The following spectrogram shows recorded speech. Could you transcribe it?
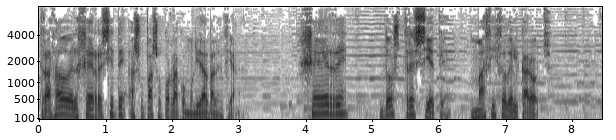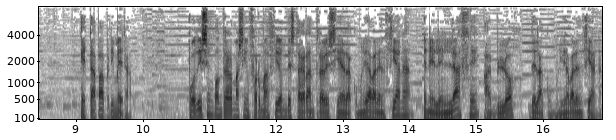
Trazado del GR7 a su paso por la comunidad valenciana. GR 237, Macizo del Caroch. Etapa primera. Podéis encontrar más información de esta gran travesía de la Comunidad Valenciana en el enlace al blog de la Comunidad Valenciana.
